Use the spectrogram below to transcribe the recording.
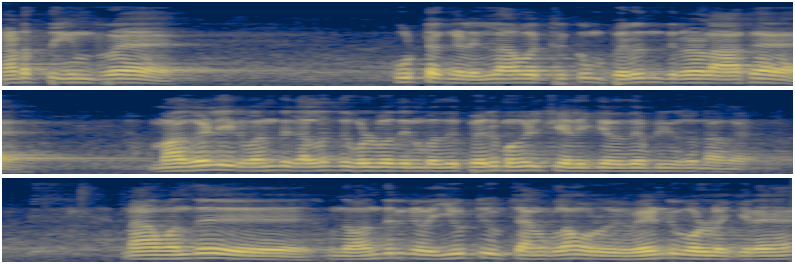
நடத்துகின்ற கூட்டங்கள் எல்லாவற்றுக்கும் பெருந்திரளாக மகளிர் வந்து கலந்து கொள்வது என்பது பெருமகிழ்ச்சி அளிக்கிறது அப்படின்னு சொன்னாங்க. நான் வந்து இந்த வந்திருக்கிற யூடியூப் சேனலெலாம் ஒரு வேண்டுகோள் வைக்கிறேன்.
